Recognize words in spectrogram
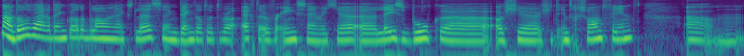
nou dat waren denk ik wel de belangrijkste lessen. Ik denk dat we het er wel echt over eens zijn, weet je. Uh, lees het boek uh, als, je, als je het interessant vindt. Um,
